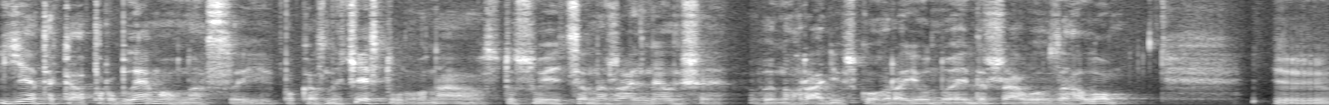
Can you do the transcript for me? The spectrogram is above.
Є така проблема у нас і по казначейству. Вона стосується, на жаль, не лише Виноградівського району, а й держави загалом. Е,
